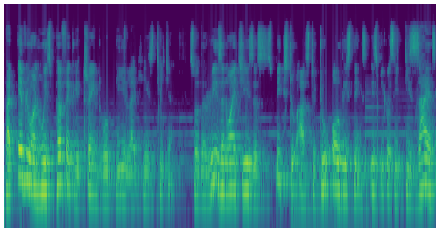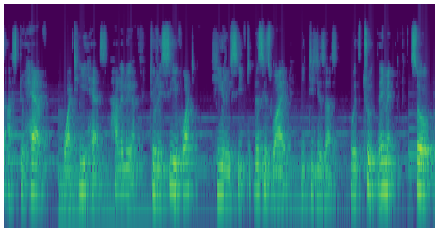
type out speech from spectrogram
but everyone who is perfectly trained will be like his teacher. So, the reason why Jesus speaks to us to do all these things is because he desires us to have what he has. Hallelujah. To receive what he received. This is why he teaches us with truth. Amen. So,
